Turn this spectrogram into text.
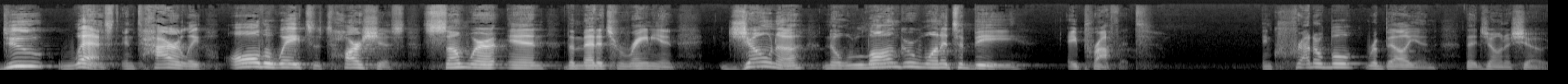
due west entirely, all the way to Tarshish, somewhere in the Mediterranean. Jonah no longer wanted to be a prophet. Incredible rebellion that Jonah showed.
